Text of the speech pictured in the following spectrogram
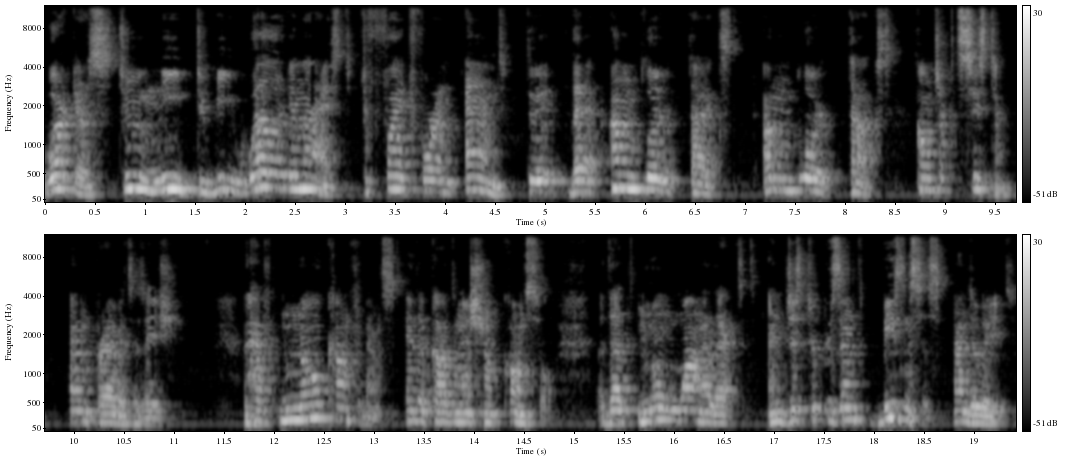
Workers too need to be well organized to fight for an end to the unemployed tax, unemployed tax, contract system and privatization. Have no confidence in the Coordination Council that no one elected and just represent businesses and elite.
